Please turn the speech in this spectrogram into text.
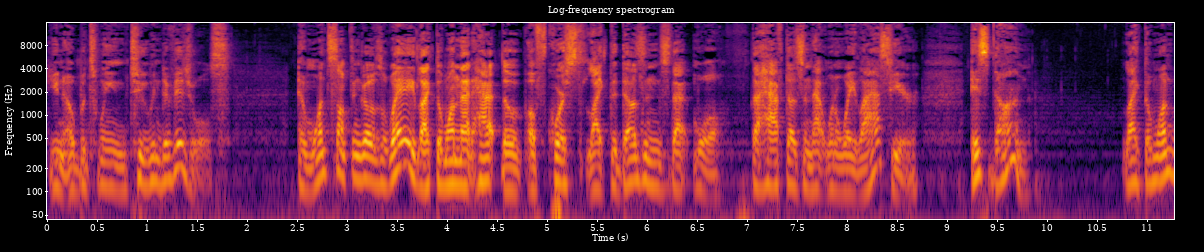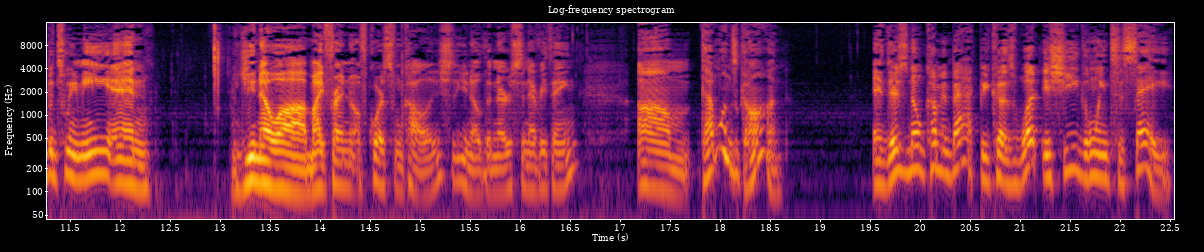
you know, between two individuals. And once something goes away, like the one that had the, of course, like the dozens that, well, the half dozen that went away last year, it's done. Like the one between me and, you know, uh, my friend, of course, from college, you know, the nurse and everything, um, that one's gone and there's no coming back because what is she going to say?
